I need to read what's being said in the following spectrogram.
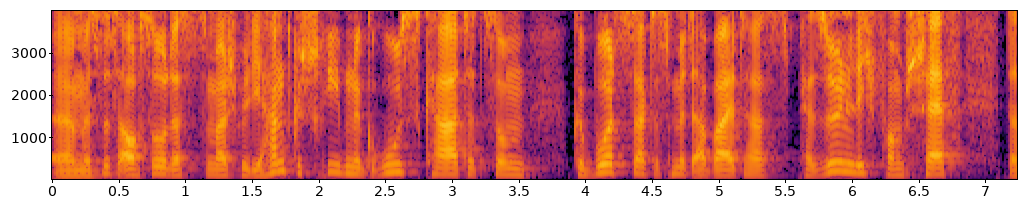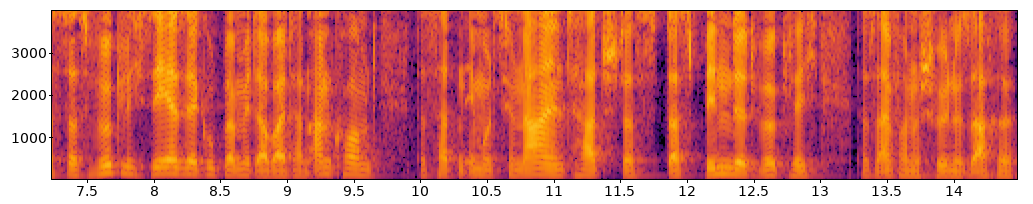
Ähm, es ist auch so, dass zum Beispiel die handgeschriebene Grußkarte zum Geburtstag des Mitarbeiters persönlich vom Chef dass das wirklich sehr, sehr gut bei Mitarbeitern ankommt. Das hat einen emotionalen Touch, das, das bindet wirklich, das ist einfach eine schöne Sache.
